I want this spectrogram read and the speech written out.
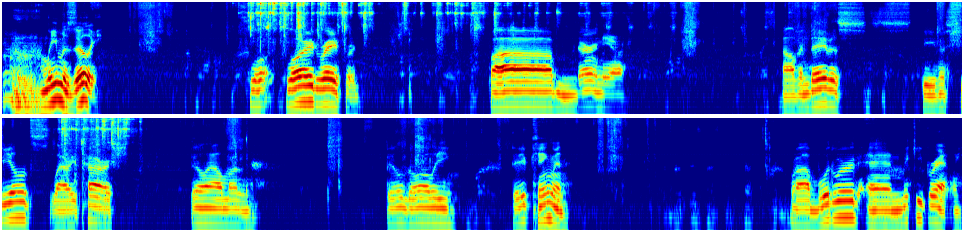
Lee Mazzilli. Flo Floyd Rayford. Bob Dernier. Alvin Davis, Steven Shields, Larry Parrish, Bill Almon, Bill Dawley, Dave Kingman, Rob Woodward, and Mickey Brantley.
